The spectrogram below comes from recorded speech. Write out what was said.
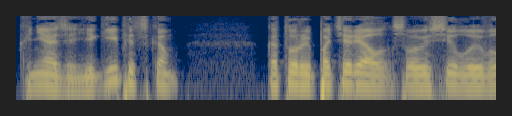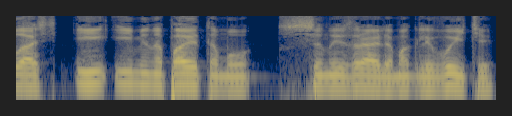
князе египетском, который потерял свою силу и власть, и именно поэтому сыны Израиля могли выйти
